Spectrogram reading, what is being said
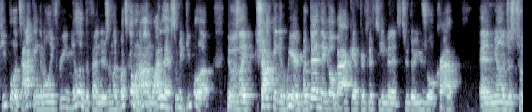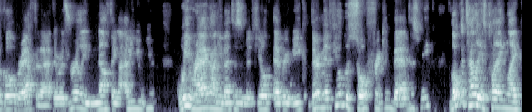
people attacking and only three Milan defenders. I'm like, what's going on? Why do they have so many people up? It was like shocking and weird. But then they go back after 15 minutes to their usual crap and Milan just took over after that. There was really nothing. I mean, you, you we rag on Juventus' midfield every week. Their midfield was so freaking bad this week. Locatelli is playing like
